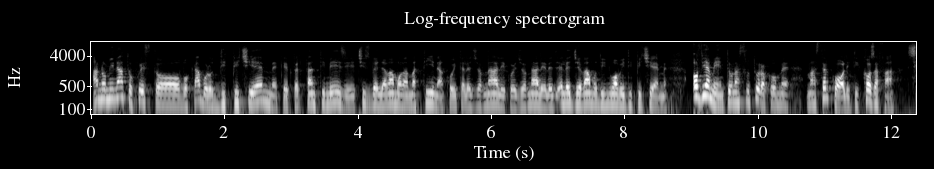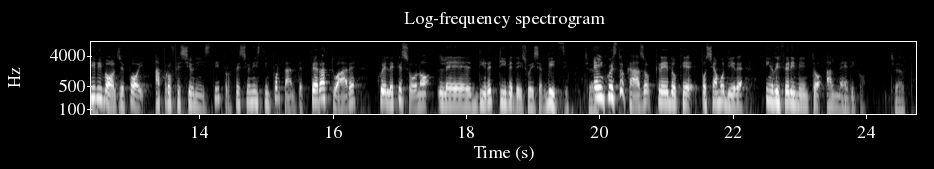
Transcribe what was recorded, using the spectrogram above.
Ha nominato questo vocabolo di PCM che per tanti mesi ci svegliavamo la mattina con i telegiornali, con i giornali e leggevamo di nuovi DPCM. Ovviamente una struttura come Master Quality cosa fa? Si rivolge poi a professionisti, professionisti importanti, per attuare quelle che sono le direttive dei suoi servizi. Certo. E in questo caso credo che possiamo dire in riferimento al medico. Certo.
